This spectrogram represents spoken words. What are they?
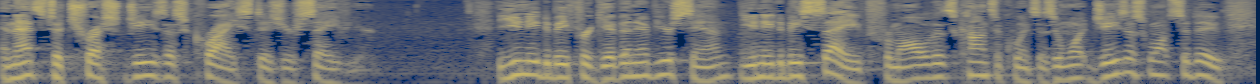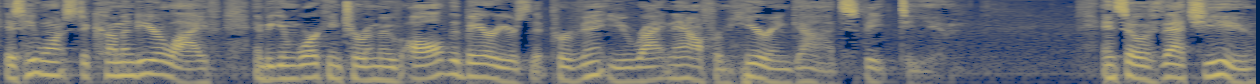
and that's to trust Jesus Christ as your Savior. You need to be forgiven of your sin. You need to be saved from all of its consequences. And what Jesus wants to do is He wants to come into your life and begin working to remove all the barriers that prevent you right now from hearing God speak to you. And so, if that's you,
